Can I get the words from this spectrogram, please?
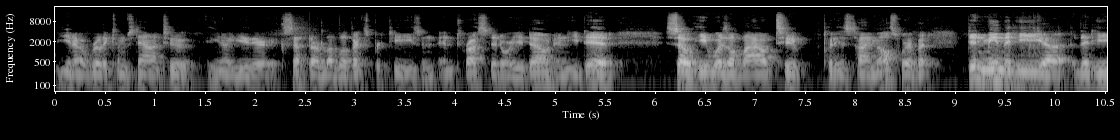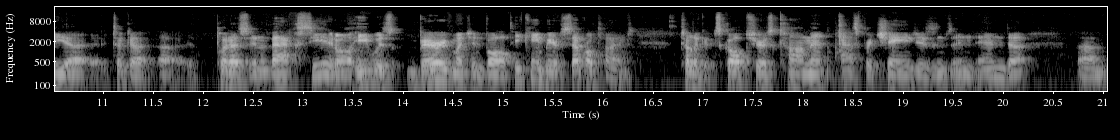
you know, really comes down to, you know, you either accept our level of expertise and, and trust it or you don't, and he did. So he was allowed to put his time elsewhere, but didn't mean that he uh, that he uh, took a uh, put us in a back seat at all. He was very much involved. He came here several times to look at sculptures, comment, ask for changes, and and, and uh, um,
